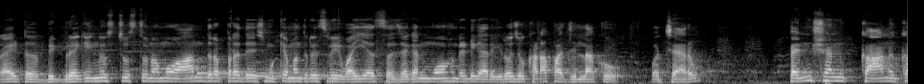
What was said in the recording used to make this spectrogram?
రైట్ బిగ్ బ్రేకింగ్ న్యూస్ చూస్తున్నాము. ఆంధ్రప్రదేశ్ ముఖ్యమంత్రి శ్రీ వైఎస్ జగన్మోహన్ రెడ్డి గారు ఈరోజు కడప జిల్లాకు వచ్చారు. పెన్షన్ కానుక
